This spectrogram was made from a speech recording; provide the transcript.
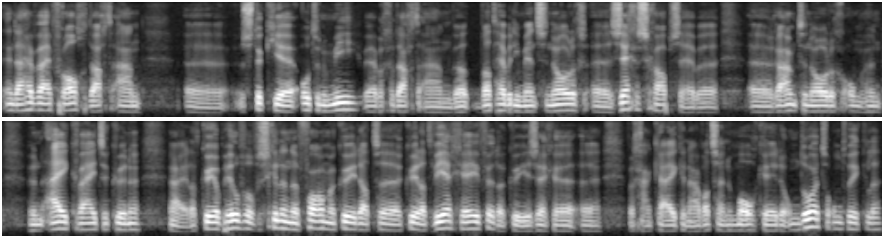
en daar hebben wij vooral gedacht aan een stukje autonomie. We hebben gedacht aan wat, hebben die mensen nodig? Uh, zeggenschap. Ze hebben uh, ruimte nodig om hun, hun ei kwijt te kunnen. Nou ja, dat kun je op heel veel verschillende vormen kun je dat, kun je dat weergeven. Dan kun je zeggen, we gaan kijken naar wat zijn de mogelijkheden om door te ontwikkelen.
